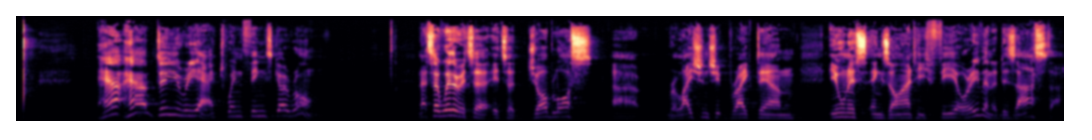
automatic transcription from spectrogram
how, how do you react when things go wrong? Now, so, whether it's a, it's a job loss, uh, relationship breakdown, illness, anxiety, fear, or even a disaster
